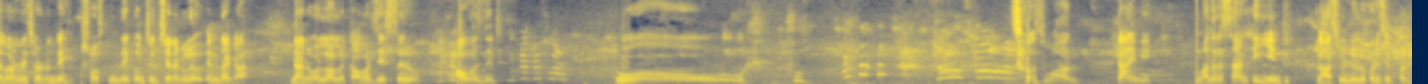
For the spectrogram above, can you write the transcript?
ఎలా ఉన్నాయి చూడండి. వస్తుంది కొంచెం చినకలు ఇందాక దానివల్ల వాళ్ళు కవర్ చేస్తారు. How was it oh! So small tiny మద్రసా అంటే ఏంటి? లాస్ట్ వీడియోలో కూడా చెప్పాను.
